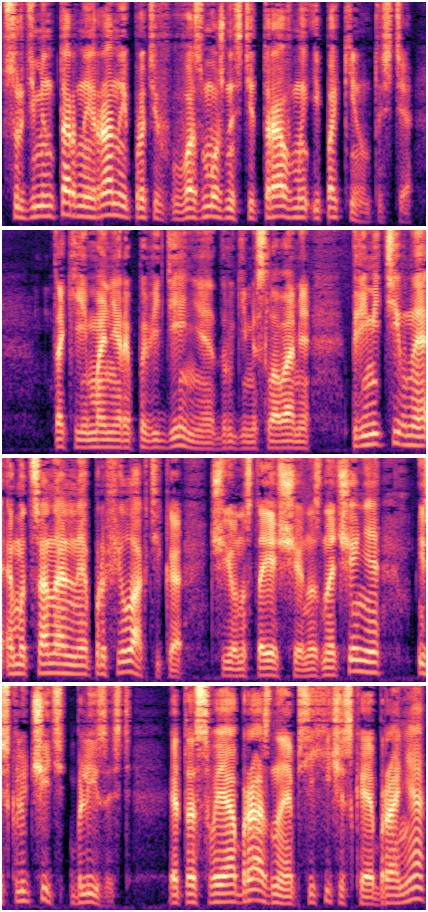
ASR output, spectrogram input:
с рудиментарной раной против возможности травмы и покинутости. Такие манеры поведения, другими словами, примитивная эмоциональная профилактика, чье настоящее назначение – исключить близость. Это своеобразная психическая броня,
